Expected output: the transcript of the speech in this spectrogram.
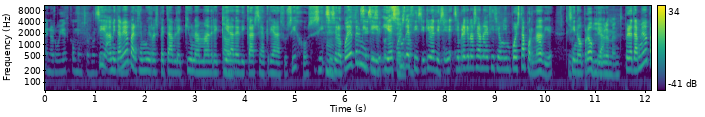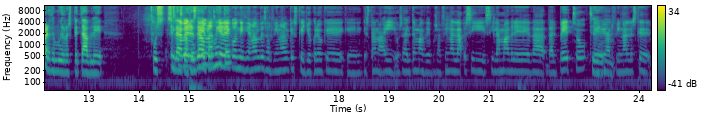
enorgullezco mucho. porque- Sí, a mí también me parece muy respetable que una madre quiera Claro. dedicarse a criar a sus hijos. Si, si se lo puede permitir Sí, sí, sí, por y es su decisión, quiero decir, si- siempre que no sea una decisión impuesta por nadie, sino propia. libremente. Pero también me parece muy respetable, pues si es la que, a ver, situación es que te hay una serie de condicionantes al final que es que yo creo que, que- que están ahí. O sea, el tema de, pues al final, la- si, si la madre da, da el pecho, Sí. eh, al final es que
